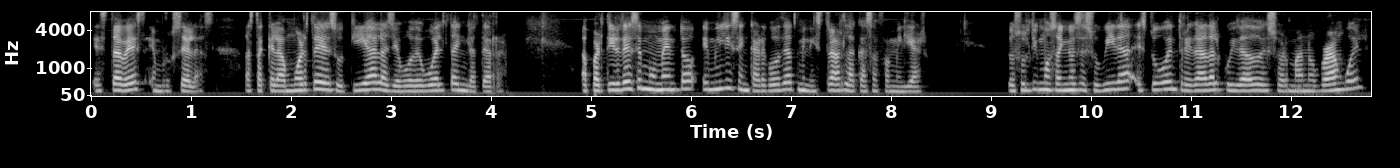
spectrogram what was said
esta vez en Bruselas, hasta que la muerte de su tía las llevó de vuelta a Inglaterra. A partir de ese momento, Emily se encargó de administrar la casa familiar. Los últimos años de su vida estuvo entregada al cuidado de su hermano Bramwell,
